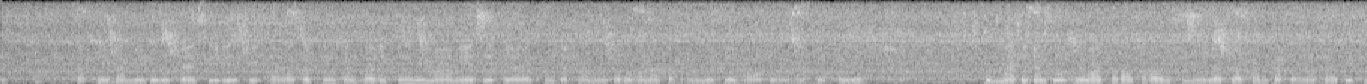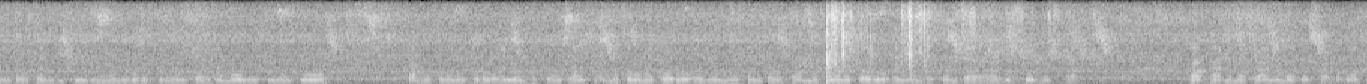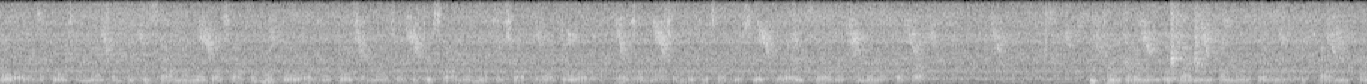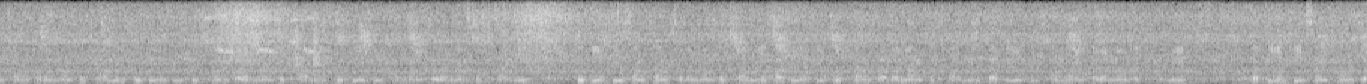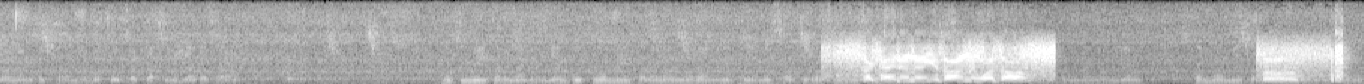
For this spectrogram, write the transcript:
สัพเพกามีกุรุแปสิริสิกขาราสัพเพกันตาริเกวิมาเนสิเปรทังจัตตามิกรวนาคะหังเมเตหวตุมหิเตเต ภูมิมาเทจันตุเทวาธราธราวิสเมยาคาสังกัปนาคาติทันตาสังกิเกยามณีวรตนังสาตุโมเวสุนันโตสัมมาสวนาคโรอายันทัตันตาสัมมาสวนาคโรอายันทัตันตาสัมมาสวนาคโรอายันทัตันตาบุตรบุคคะภาคะนมาสานโมตัสสะภะคะวะโตอะระหะโตสัมมาสัมพุทธัสสะนโมตัสสะภะคะวะโตอะระหะโตสัมมาสัมพุทธัสสะนโมตัสสะภะคะวะโตอะระหะโตสัมมาสัมพุทธัสสะบทสวดไตรสรณธรรมนัคคะ พุทธังกรณังคัจฉามิธรรมังสารนังคัจฉามิสังฆังสารนังคัจฉามิทุติยมปิพุทธังสารนังคัจฉามิทุติยมปิธรรมังสารนังคัจฉามิทุติยมปิสังฆังสารนังคัจฉามิตติยมปิพุทธังสารนังคัจฉามิตติยมปิธรรมังสารนังคัจฉามิตติยมปิสังฆังสารนังคัจฉามิบทสวดสัจจสริยาคาถาเมื่อที่มีสารนังอัญญังพุทโธมีสารนังรังเอเตนะสัจจวัฏังก็ใช่หนึ่งหนึ่งยี่สองหนึ่งว่าสอง สารนังอัญญังธระ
